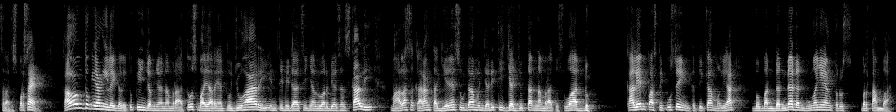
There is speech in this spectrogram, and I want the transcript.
100%. Kalau untuk yang ilegal itu pinjamnya 600 bayarnya 7 hari intimidasinya luar biasa sekali malah sekarang tagihannya sudah menjadi 3.600. Waduh. Kalian pasti pusing ketika melihat beban denda dan bunganya yang terus bertambah.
